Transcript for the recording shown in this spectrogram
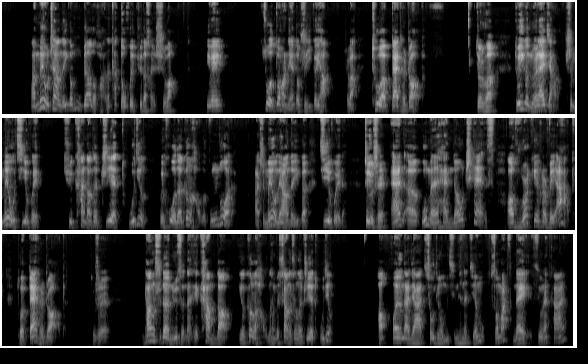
啊，没有这样的一个目标的话，那他都会觉得很失望，因为做多少年都是一个样，是吧？To a better job，就是说，对一个女人来讲是没有机会去看到她的职业途径会获得更好的工作的啊，是没有那样的一个机会的。这就是 and a woman had no chance of working her way up to a better job，就是当时的女子呢也看不到一个更好的他们上升的职业途径。好，欢迎大家收听我们今天的节目。So much today. See you next time.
